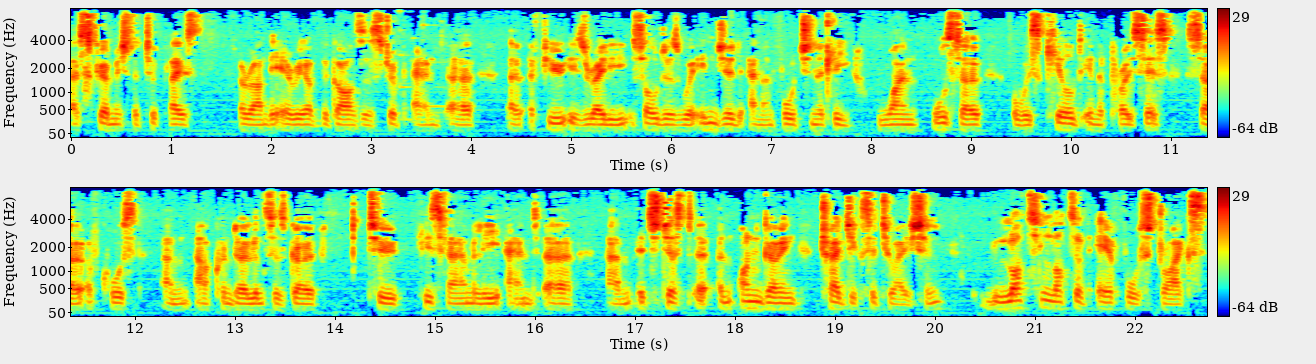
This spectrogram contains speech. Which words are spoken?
a skirmish that took place around the area of the Gaza Strip, and uh, a, a, few Israeli soldiers were injured, and unfortunately, one also was killed in the process. So, of course, um, our condolences go to his family, and uh, um, it's just a, an ongoing tragic situation. Lots and lots of air force strikes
